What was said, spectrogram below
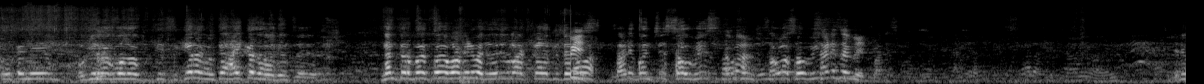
तो काही गिराक बोला गिराक बोलते ऐका जावं त्यांचं. नंतर पण वागणी पाहिजे तरी तुला कळत साडे पंचवीस सव्वीस. सव्वा सव्वीस साडे सव्वीस. किती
